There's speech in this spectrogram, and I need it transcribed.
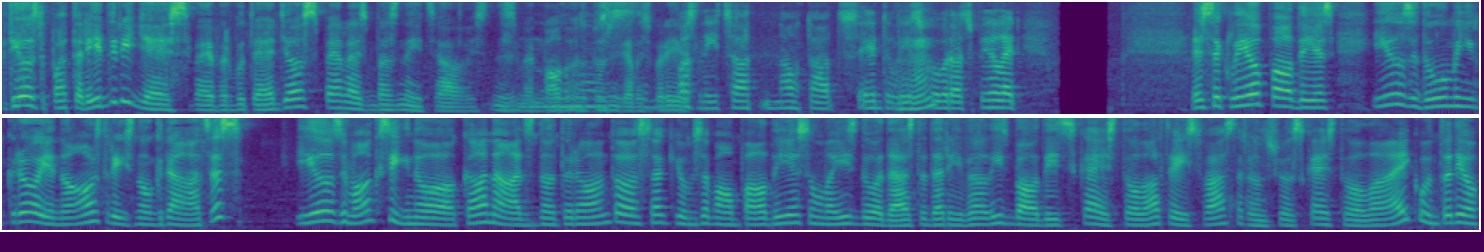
Bet jūs pat arī diriģēs, vai varbūt ērģelis spēlēs baznīcā? Es nezinu, vai Baldonas baznīcā vispār ir. Baznīcā nav tādas ērģelītes, mm -hmm. ko varētu spēlēt. Es saku lielu paldies Ilzi Dūmiņa Kroja no Austrijas, no Grācas. Ilzi Maksīgi no Kanādas, no Toronto. Saku jums abām paldies, un lai izdodas, tad arī vēl izbaudīt skaisto Latvijas vasaru un šo skaisto laiku. Un tad jau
